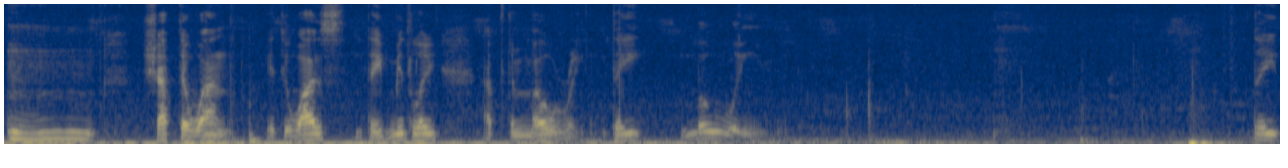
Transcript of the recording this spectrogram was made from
Mm, chapter 1 It was the middle of the morning. The morning. The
